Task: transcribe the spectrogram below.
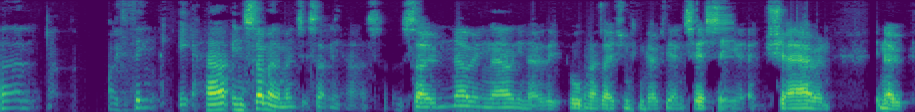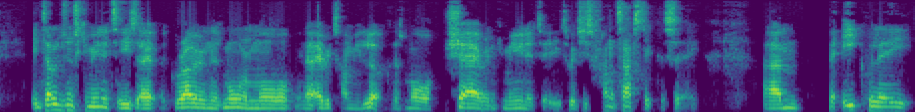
Um, I think it ha- in some elements it certainly has. So knowing now, you know, the organisations can go to the NCSC and share, and you know, intelligence communities are growing. There's more and more. You know, every time you look, there's more sharing communities, which is fantastic to see. Um, but equally,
